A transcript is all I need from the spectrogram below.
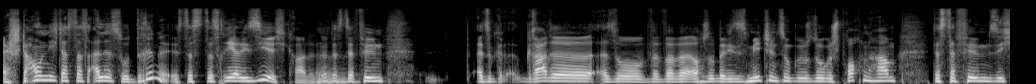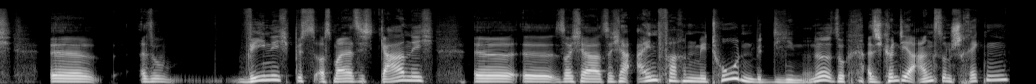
erstaunlich, dass das alles so drinne ist. Das, das realisiere ich gerade, ne? dass der Film, also gerade, also weil wir auch so über dieses Mädchen so, so gesprochen haben, dass der Film sich, äh, also wenig bis aus meiner Sicht gar nicht äh, äh, solcher solcher einfachen Methoden bedienen. Ne? So, also ich könnte ja Angst und Schrecken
